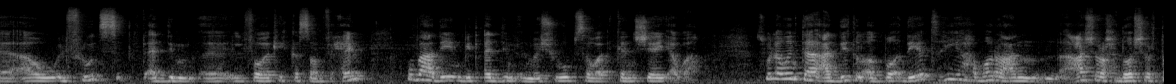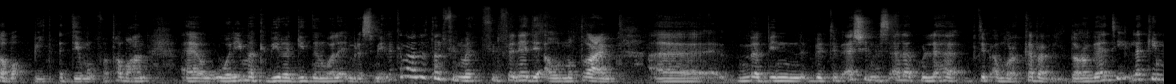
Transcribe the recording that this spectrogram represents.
آه، أو ال fruits بتقدم آه، الفواكه كصنف حلو. وبعدين بيتقدم المشروب سواء كان شاي أو قهوة. سو لو انت عديت الأطباق ديت هي عبارة عن 10 11 طبق بيتقدموا. فطبعا آه، وليمة كبيرة جدا ولائم رسميه لكن عادة في في الفنادق أو المطاعم آه، ما بتبقاش المسألة كلها بتبقى مركبة بالدرجات دي. لكن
